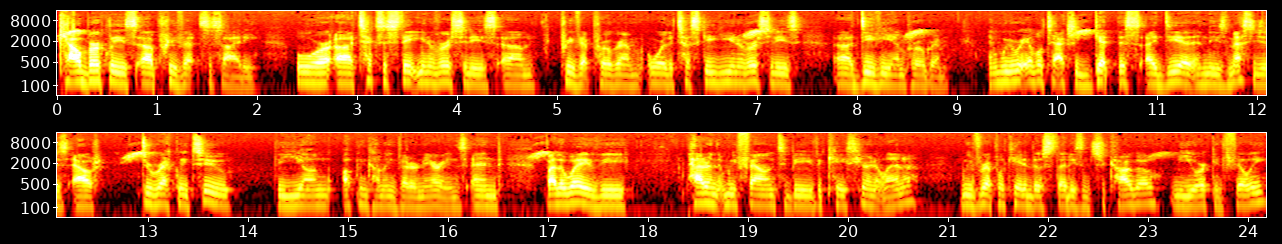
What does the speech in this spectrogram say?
Cal Berkeley's uh, Pre-Vet Society, or uh, Texas State University's um, Pre-Vet program, or the Tuskegee University's uh, DVM program, and we were able to actually get this idea and these messages out directly to the young up-and-coming veterinarians. And by the way, the pattern that we found to be the case here in Atlanta, we've replicated those studies in Chicago, New York, and Philly.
